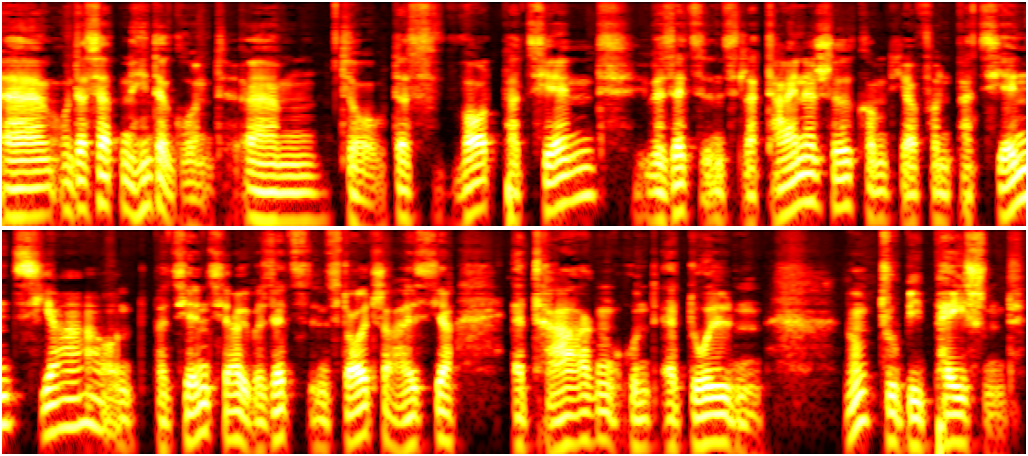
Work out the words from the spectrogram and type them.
ähm, und das hat einen Hintergrund. Ähm, so, das Wort Patient übersetzt ins Lateinische kommt ja von Patientia und Patientia übersetzt ins Deutsche heißt ja ertragen und erdulden. Ne? To be patient.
